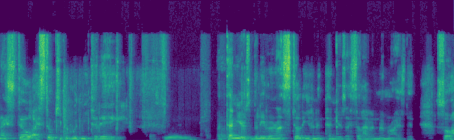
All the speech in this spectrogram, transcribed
and I still I still keep it with me today. But 10 years, believe it or not, still even in 10 years, I still haven't memorized it. So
